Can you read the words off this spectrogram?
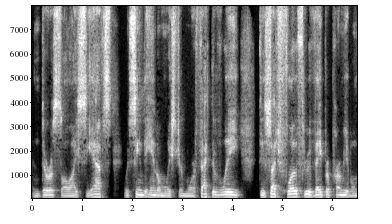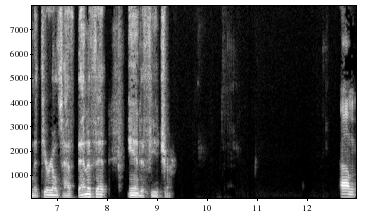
and Durisol ICFs, which seem to handle moisture more effectively. Do such flow through vapor permeable materials have benefit and a future? Um,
